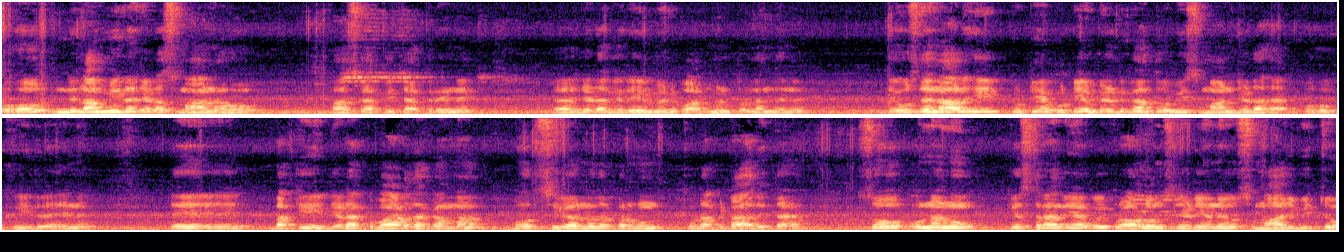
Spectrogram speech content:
ਉਹ ਨਿਲਾਮੀ ਦਾ ਜਿਹੜਾ ਸਮਾਨ ਆ ਉਹ ਖਾਸ ਕਰਕੇ ਚੱਕ ਰਹੇ ਨੇ ਜਿਹੜਾ ਕਿ ਰੇਲਵੇ ਡਿਪਾਰਟਮੈਂਟ ਤੋਂ ਲੈਂਦੇ ਨੇ ਤੇ ਉਸ ਦੇ ਨਾਲ ਹੀ ਟੁੱਟੀਆਂ ਫੁੱਟੀਆਂ ਬਿਲਡਿੰਗਾਂ ਤੋਂ ਵੀ ਸਮਾਨ ਜਿਹੜਾ ਹੈ ਉਹ ਖਰੀਦ ਰਹੇ ਨੇ ਤੇ ਬਾਕੀ ਜਿਹੜਾ ਕਬਾੜ ਦਾ ਕੰਮ ਆ, ਬਹੁਤ ਸੀਗਾ ਉਹਨਾਂ ਦਾ, ਪਰ ਹੁਣ ਥੋੜਾ ਘਟਾ ਦਿੱਤਾ ਹੈ। ਸੋ ਉਹਨਾਂ ਨੂੰ ਕਿਸ ਤਰ੍ਹਾਂ ਦੀਆਂ ਕੋਈ ਪ੍ਰੋਬਲਮਸ ਜਿਹੜੀਆਂ ਨੇ ਉਹ ਸਮਾਜ ਵਿੱਚੋਂ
